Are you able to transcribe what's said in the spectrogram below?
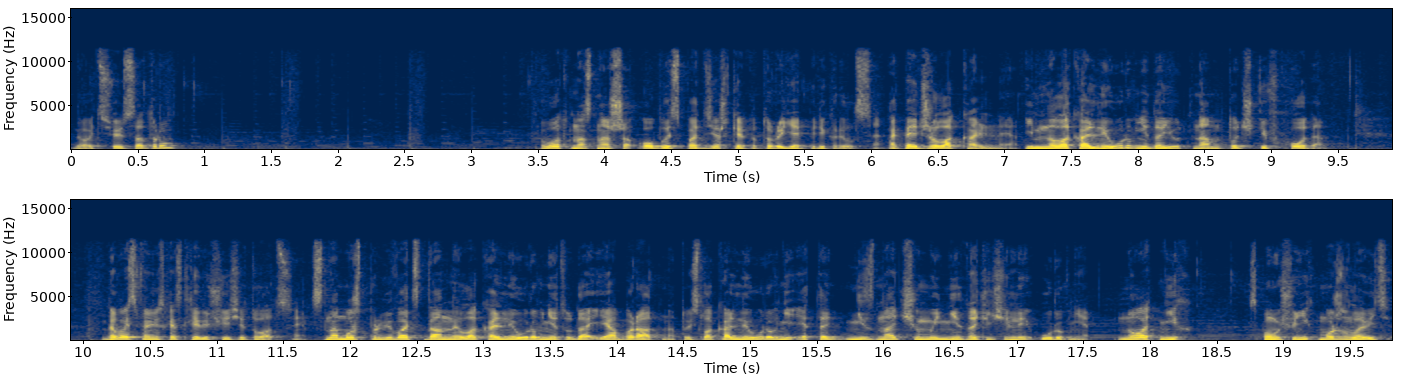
Давайте все это сотру. Вот у нас наша область поддержки, от которой я перекрылся. Опять же локальная. Именно локальные уровни дают нам точки входа. Давайте с вами искать следующие ситуации. Цена может пробивать данные локальные уровни туда и обратно. То есть локальные уровни это незначимые, незначительные уровни. Но от них, с помощью них можно ловить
